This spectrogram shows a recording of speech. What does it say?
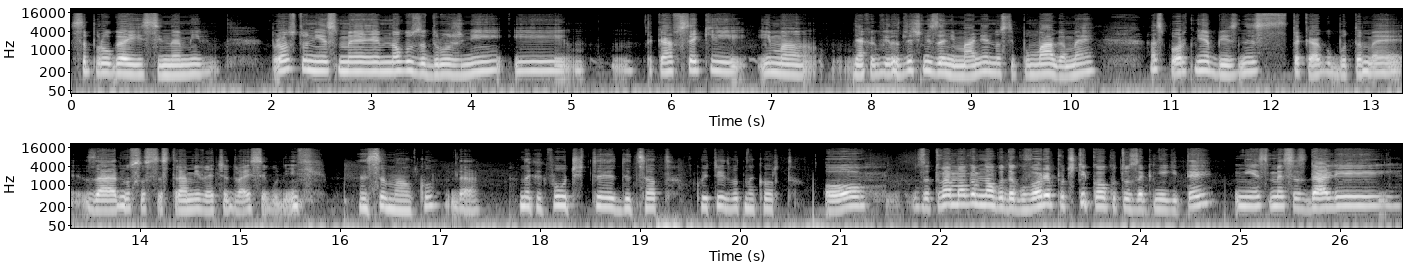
съпруга и сина ми. Просто ние сме много задружни и така всеки има някакви различни занимания, но си помагаме. А спортния бизнес така го бутаме заедно с сестра ми вече 20 години. Не са малко. Да. На какво учите децата, които идват на корта? О, за това мога много да говоря, почти колкото за книгите. Ние сме създали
